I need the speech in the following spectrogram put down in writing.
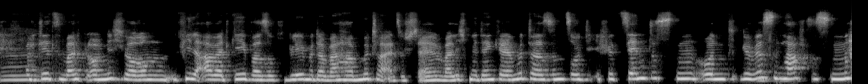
mhm. verstehe zum Beispiel auch nicht, warum viele Arbeitgeber so Probleme dabei haben, Mütter einzustellen, weil ich mir denke, Mütter sind so die effizientesten und gewissenhaftesten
